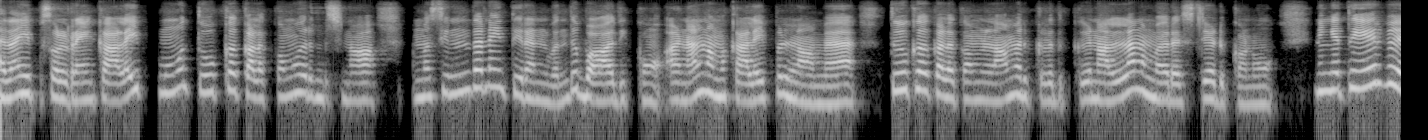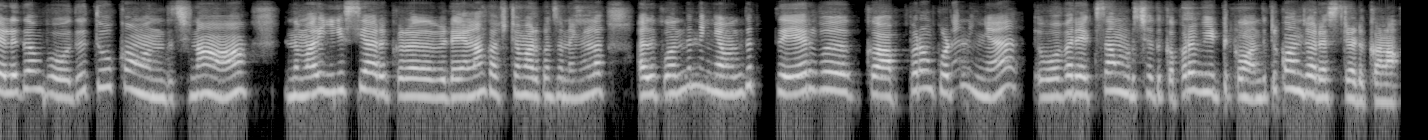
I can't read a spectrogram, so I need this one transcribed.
அதான் இப்ப சொல்றேன். களைப்பும் தூக்க கலக்கமும் இருந்துச்சுன்னா நம்ம சிந்தனை திறன் வந்து பாதிக்கும். அதனால நம்ம களைப்பு இல்லாம தூக்க கலக்கம் இல்லாம இருக்கிறதுக்கு நல்லா நம்ம ரெஸ்ட் எடுக்கணும். நீங்க தேர்வு எழுதும் போது தூக்கம் வந்துச்சுன்னா இந்த மாதிரி ஈஸியா இருக்கிற விடையெல்லாம் கஷ்டமா இருக்குன்னு சொன்னீங்களா அதுக்கு வந்து நீங்க வந்து தேர்வுக்கு அப்புறம் கூட நீங்க ஒவ்வொரு எக்ஸாம் முடிச்சதுக்கு அப்புறம் வீட்டுக்கு வந்துட்டு கொஞ்சம் ரெஸ்ட் எடுக்கலாம்.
